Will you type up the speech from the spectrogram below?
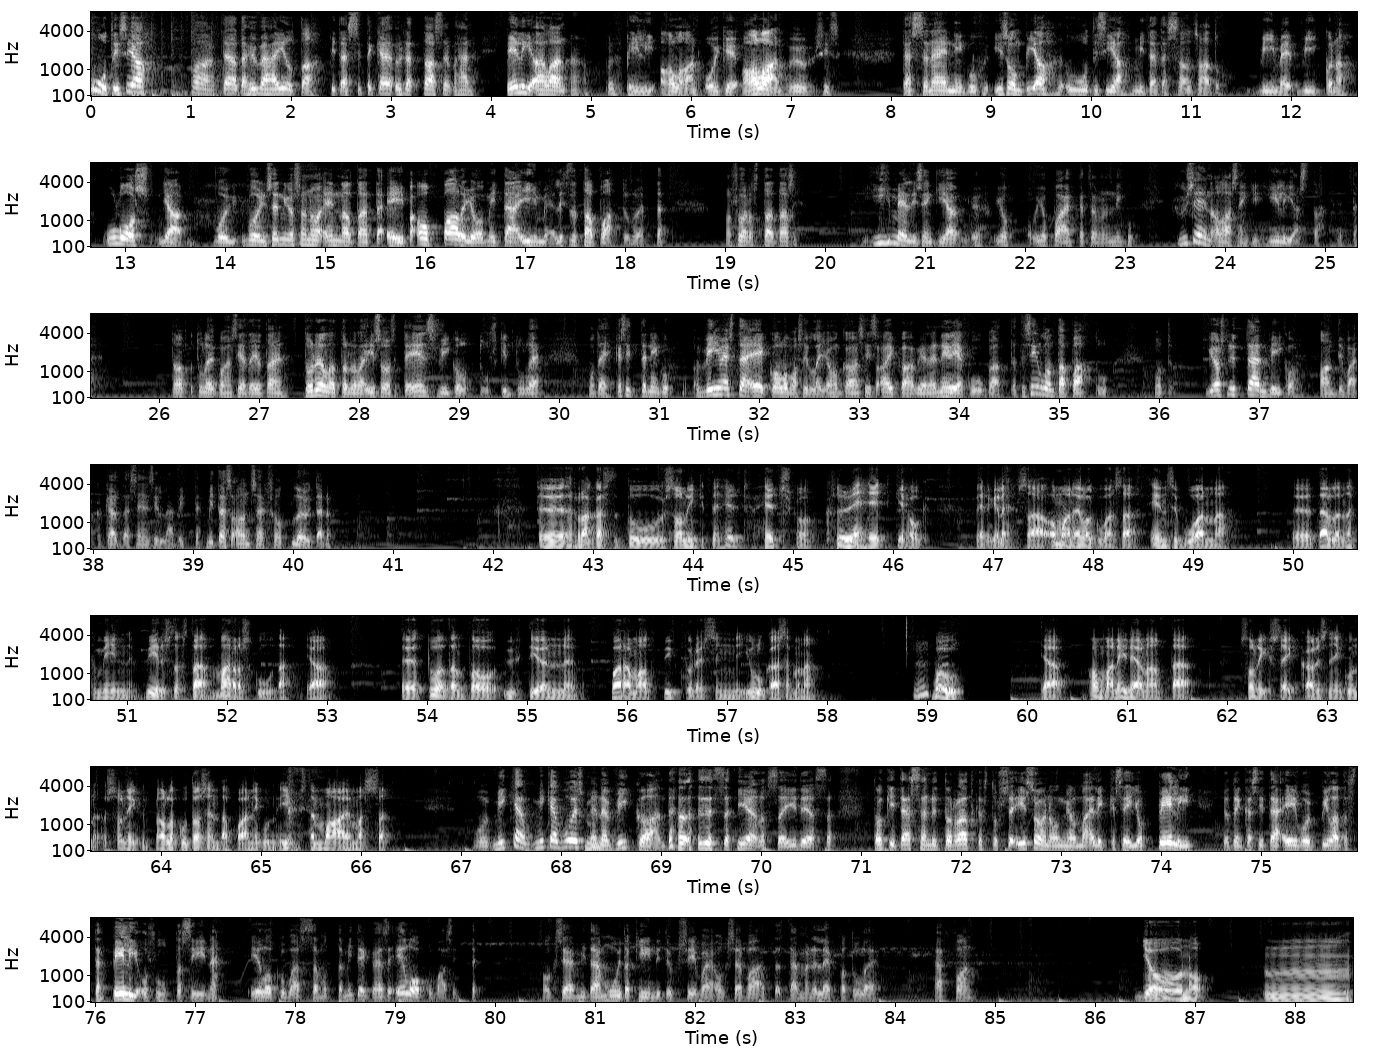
Uutisia vaan täältä hyvää iltaa. Pitäisi sitten käydä taas se vähän pelialan, pelialan, oikein alan, siis tässä näin niin kuin isompia uutisia, mitä tässä on saatu viime viikkona ulos, ja voin sen jo sanoa ennalta, että eipä ole paljon mitään ihmeellistä tapahtunut, että on suorastaan taas ihmeellisenkin ja jopa ehkä tämmöinen niin kuin kyseenalaisenkin hiljasta, että tuleekohan sieltä jotain todella todella isoa sitten ensi viikolla, tuskin tulee, mutta ehkä sitten niin kuin viimeistään E3, johon on siis aikaa vielä neljä kuukautta, että silloin tapahtuu. Mutta jos nyt tämän viikon Antti vaikka käytäisiin ensin läpi, mitäs Ansers oot löytänyt? Öö, rakastettu Sonic the Hedgehog, Hedgehog perkele, saa oman elokuvansa ensi vuonna öö, tällä näkymin 15. marraskuuta. Ja öö, tuotantoyhtiön Paramount Picturesin julkaisemana. Mm. Wow. Ja homman ideana on, että Sonic-seikka olisi niin kuin Sonic 06 tapaa niin kuin ihmisten maailmassa. Mikä, mikä voisi mennä vikaan tällaisessa hienossa ideassa? Toki tässä nyt on ratkaistu se isoin ongelma, eli se ei ole peli, jotenka sitä ei voi pilata sitä peliosuutta siinä elokuvassa, mutta mitenköhän se elokuva sitten? Onko siellä mitään muita kiinnityksiä vai onko se vaan, että tämmöinen leffa tulee have fun? Joo, no... Mm,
